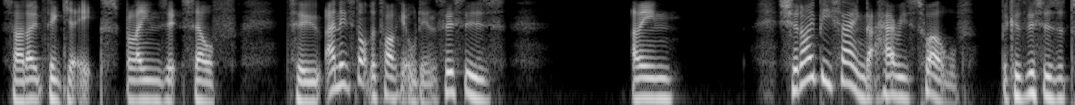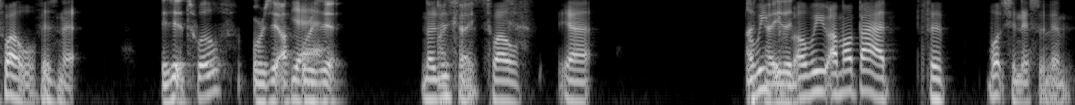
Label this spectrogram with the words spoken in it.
So I don't think it explains itself to, and it's not the target audience. This is, I mean, should I be saying that Harry's 12? Because this is a 12, isn't it? Is it twelve or is it? Or Yeah. is it? No, this Okay. is 12. Yeah. Are Okay, we, then. are we, am I bad for watching this with him?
